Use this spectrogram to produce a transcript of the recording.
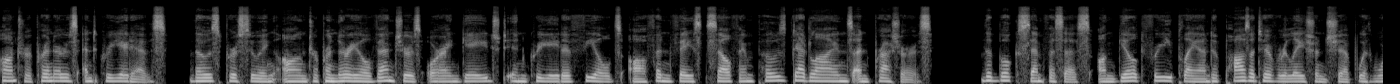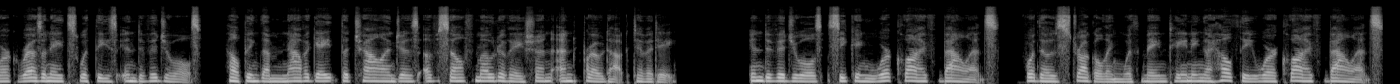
Entrepreneurs and creatives, those pursuing entrepreneurial ventures or engaged in creative fields often face self-imposed deadlines and pressures. The book's emphasis on guilt-free play and a positive relationship with work resonates with these individuals, helping them navigate the challenges of self-motivation and productivity. Individuals seeking work-life balance, for those struggling with maintaining a healthy work-life balance,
